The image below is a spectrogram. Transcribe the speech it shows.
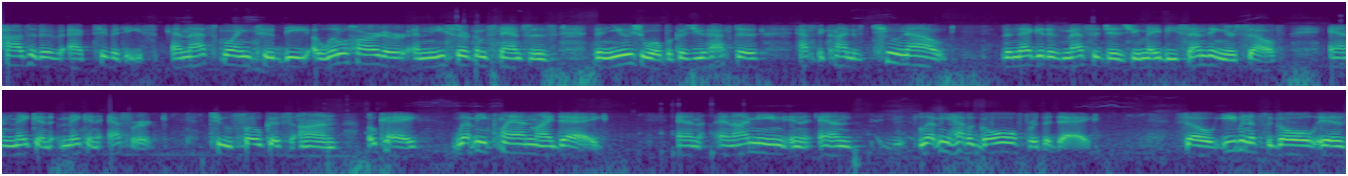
positive activities. And that's going to be a little harder in these circumstances than usual because you have to have to kind of tune out the negative messages you may be sending yourself and make an make an effort to focus on okay let me plan my day and and I mean and let me have a goal for the day so even if the goal is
